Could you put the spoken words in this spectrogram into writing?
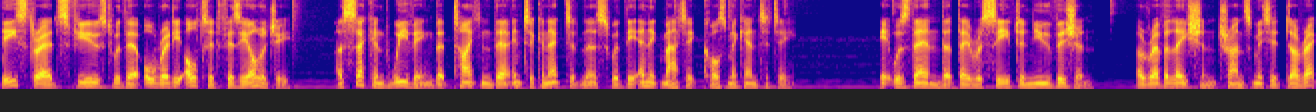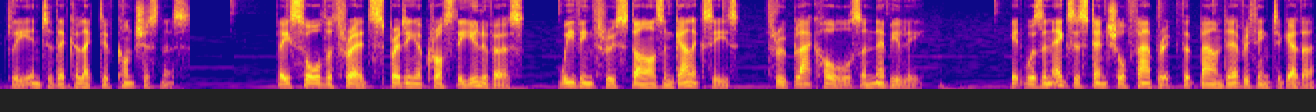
These threads fused with their already altered physiology, a second weaving that tightened their interconnectedness with the enigmatic cosmic entity. It was then that they received a new vision, a revelation transmitted directly into their collective consciousness. They saw the threads spreading across the universe, weaving through stars and galaxies, through black holes and nebulae. It was an existential fabric that bound everything together,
